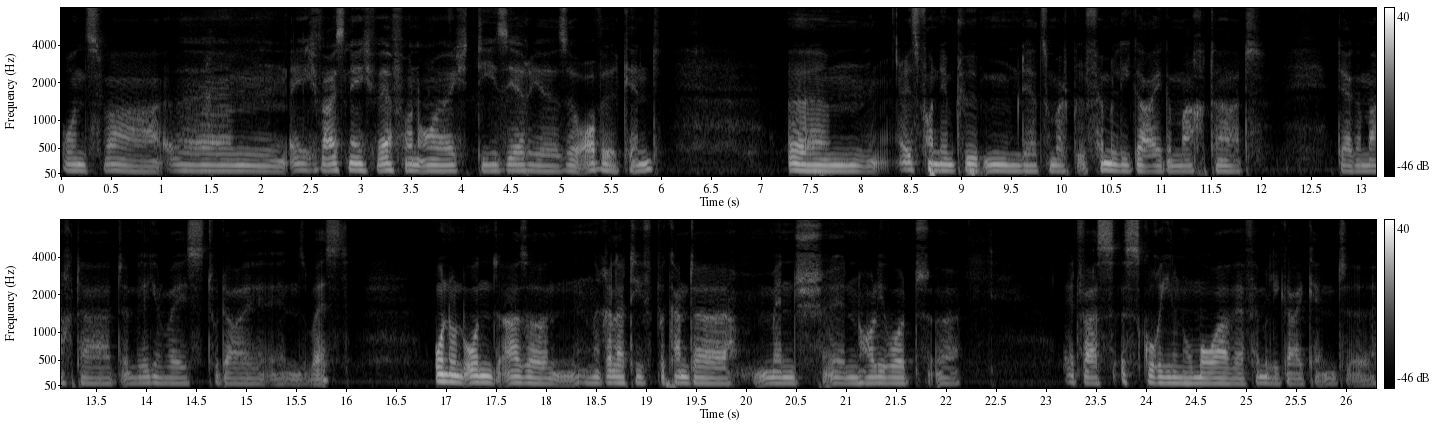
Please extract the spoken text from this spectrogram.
Und zwar, ähm, ich weiß nicht, wer von euch die Serie The Orville kennt. Ähm, ist von dem Typen, der zum Beispiel Family Guy gemacht hat, der gemacht hat A Million Ways to Die in the West. Und und und, also ein relativ bekannter Mensch in Hollywood. Äh, etwas skurrilen Humor. Wer Family Guy kennt, äh,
